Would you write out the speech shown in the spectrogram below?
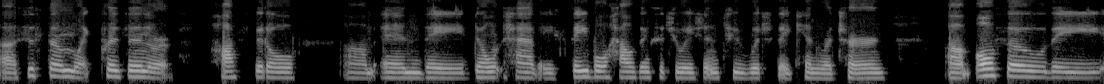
a system like prison or hospital um, and they don't have a stable housing situation to which they can return. Um, also, they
